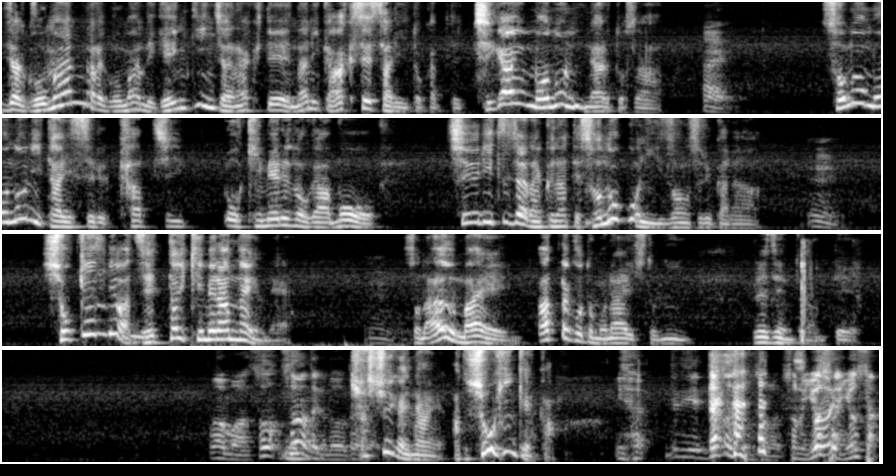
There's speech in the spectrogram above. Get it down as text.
じゃあ5万なら5万で現金じゃなくて何かアクセサリーとかって違うものになるとさ、はい。そのものに対する価値を決めるのがもう中立じゃなくなってその子に依存するから、うん。うん。初見では絶対決めらんないよね。その会う前、会ったこともない人にプレゼントなんて、まあまあ、そうそうなんだけど、キャッシュ以外ない。あと商品券か。いや、だとしてもその、その予算、予算、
